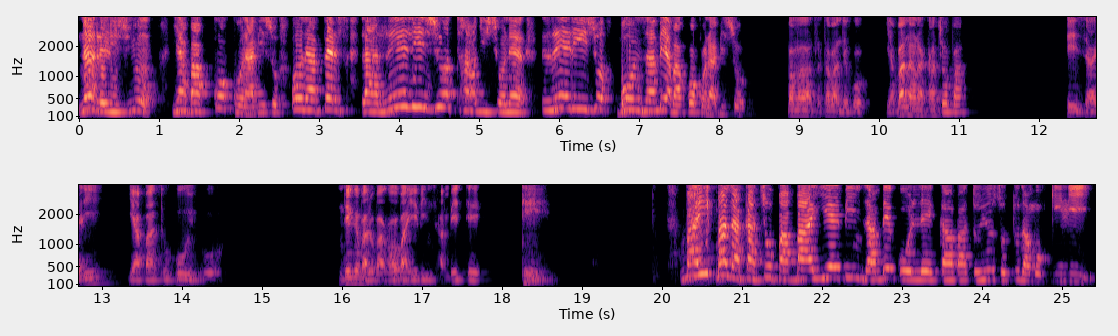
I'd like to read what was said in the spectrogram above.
na religion ya bakoko na biso on appelle ça la religion traditionnelle religion bonzambe ya bakoko na biso bamama tata bandeko ya bana na katiopa ezali ya bato oyo ndenge balobaka oyo bayebi nzambe te te bayi bana katiopa bayebi nzambe koleka bato nyonso tu na mokili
